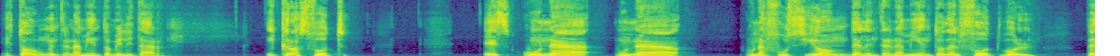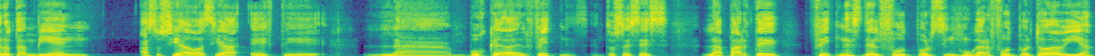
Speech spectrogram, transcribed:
Es todo un entrenamiento militar. Y CrossFoot es una, una, una fusión del entrenamiento del fútbol, pero también asociado hacia este, la búsqueda del fitness. Entonces es la parte fitness del fútbol sin jugar fútbol todavía,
